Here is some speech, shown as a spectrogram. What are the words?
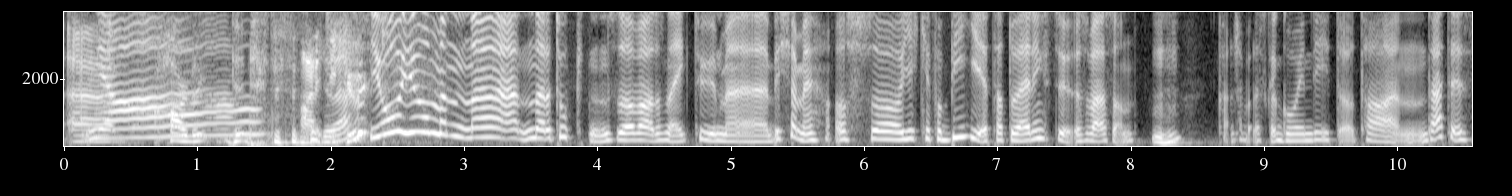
Uh, Ja. Har du, du, du, du, Er det ikke kult? Jo, jo, men uh, når jeg tok den, så var det sånn jeg gikk tur med bikkja mi, og så gikk jeg forbi et tatoveringstur, og så var jeg sånn Mhm. Kanskje jeg bare skal gå inn dit og ta en tattis?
